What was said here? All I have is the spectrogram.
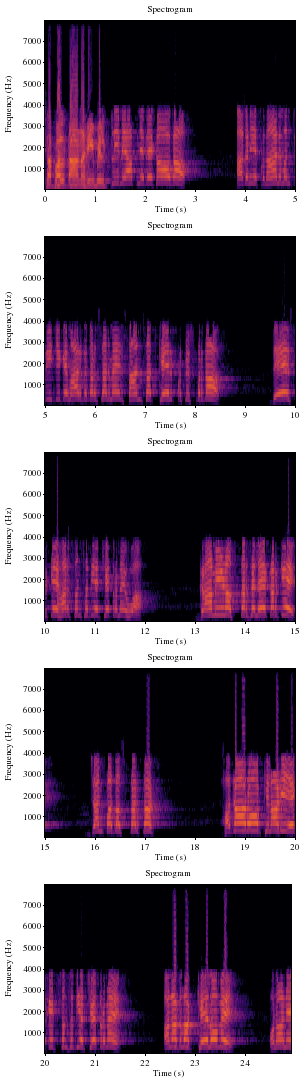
सफलता नहीं मिलती। में आपने देखा होगा, आदरणीय प्रधानमंत्री जी के मार्गदर्शन में सांसद खेल प्रतिस्पर्धा देश के हर संसदीय क्षेत्र में हुआ। ग्रामीण स्तर से लेकर के जनपद स्तर तक हज़ारों खिलाड़ी एक एक संसदीय क्षेत्र में अलग अलग खेलों में उन्होंने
